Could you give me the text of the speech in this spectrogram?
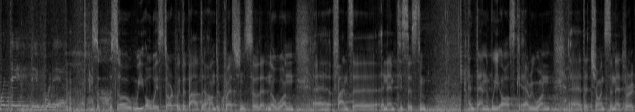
what data do you put in? So, so, we always start with about 100 questions so that no one uh, finds a, an empty system. And then we ask everyone uh, that joins the network,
